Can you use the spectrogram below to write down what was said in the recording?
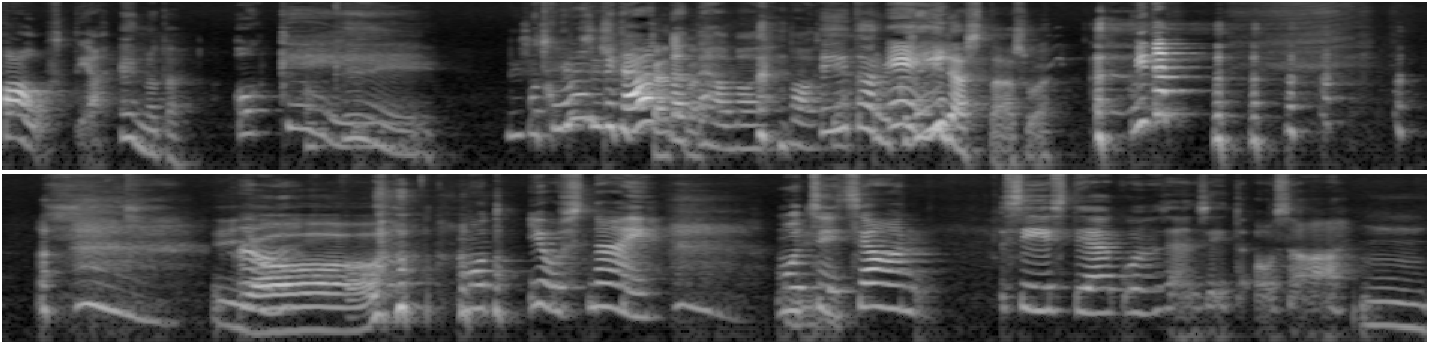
vauhtia. En ota. Okei. Okei. Niin Mut siis- kun mun siis pitää ottaa vaan. tähän vaan vauhtia. Ei tarvi, kun se hidastaa sua. Mitä? Joo. Mut just näin. Mut niin. sit se on siistiä, kun sen sit osaa. Mm.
